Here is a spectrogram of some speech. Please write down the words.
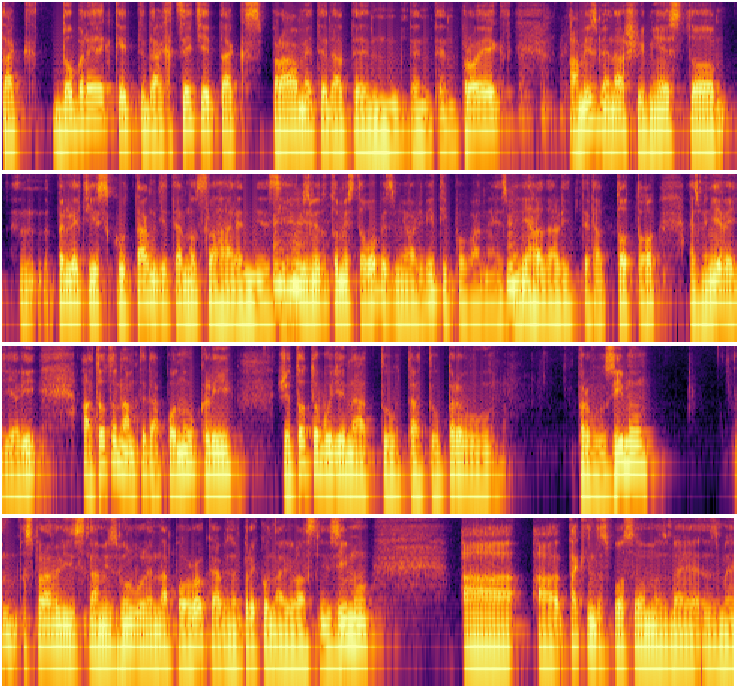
tak dobre, keď teda chcete, tak správame teda ten, ten, ten projekt a my sme našli miesto pri letisku tam, kde tá noclaháren dnes je. Uh-huh. My sme toto miesto vôbec nemali vytipované, sme uh-huh. nehľadali teda toto a sme nevedeli. A toto nám teda ponúkli, že toto bude na tú, na tú prvú, prvú zimu, spravili s nami zmluvu len na pol roka, aby sme prekonali vlastne zimu. A, a takýmto spôsobom sme, sme,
